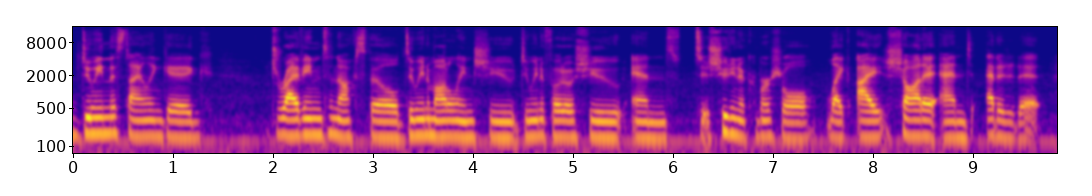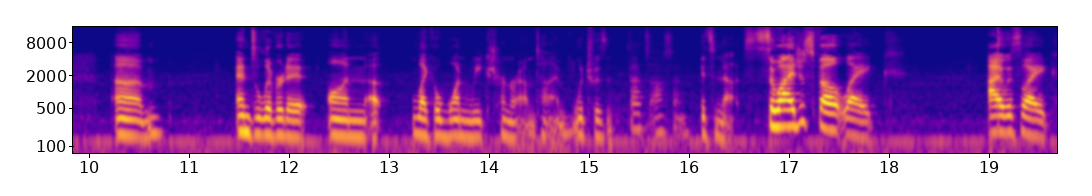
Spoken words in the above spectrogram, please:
doing the styling gig, driving to Knoxville, doing a modeling shoot, doing a photo shoot and t- shooting a commercial, like I shot it and edited it. Um and delivered it on a, like a 1 week turnaround time, which was That's awesome. it's nuts. So I just felt like I was like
